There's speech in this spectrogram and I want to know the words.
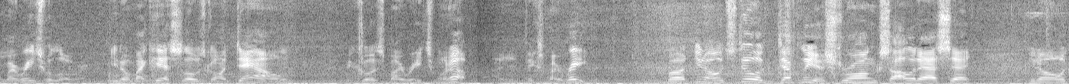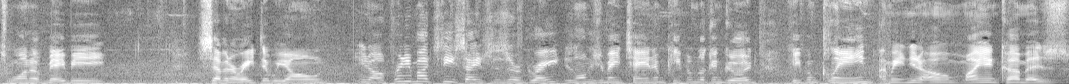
when my rates were lower. You know, my cash flow has gone down because my rates went up. I didn't fix my rate. But, you know, it's still a, definitely a strong, solid asset. You know, it's one of maybe seven or eight that we own. You know, pretty much these houses are great as long as you maintain them, keep them looking good, keep them clean. I mean, you know, my income has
